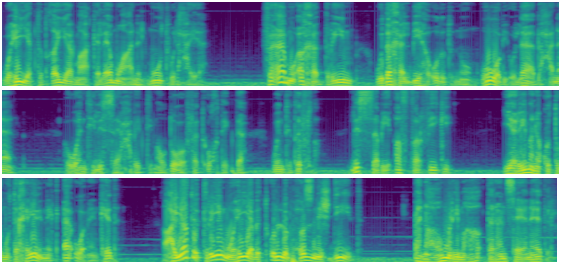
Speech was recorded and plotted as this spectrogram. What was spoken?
وهي بتتغير مع كلامه عن الموت والحياة. فقام وأخد ريم ودخل بيها أوضة النوم وهو بيقول لها بحنان هو أنت لسه يا حبيبتي موضوع وفاة أختك ده وأنت طفلة لسه بيأثر فيكي؟ يا ريم أنا كنت متخيل إنك أقوى من كده. عيطت ريم وهي بتقول له بحزن شديد أنا عمري ما هقدر أنسى يا نادر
